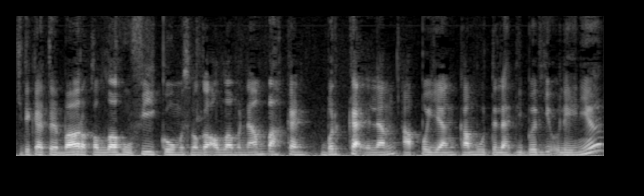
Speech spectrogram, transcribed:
Kita kata barakallahu fikum. Semoga Allah menambahkan berkat dalam apa yang kamu telah diberi olehnya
